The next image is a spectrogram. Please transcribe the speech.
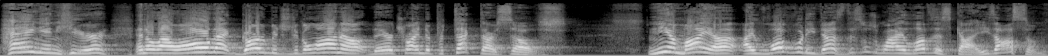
hang in here and allow all that garbage to go on out there trying to protect ourselves. Nehemiah, I love what he does. This is why I love this guy. He's awesome.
